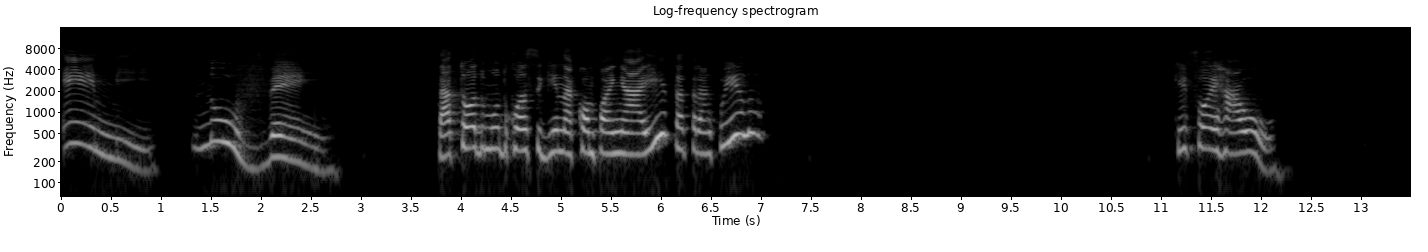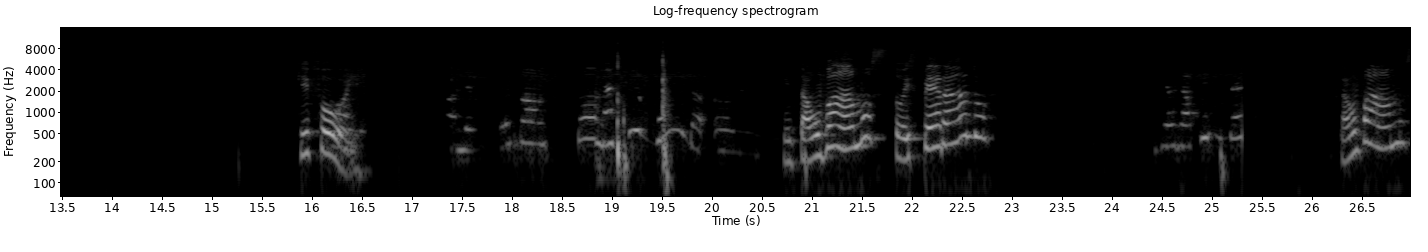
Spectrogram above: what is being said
M. Nuvem. Tá todo mundo conseguindo acompanhar aí? Tá tranquilo? Que foi, Raul? Que foi? Olha, eu na segunda. Então vamos, estou esperando. Então vamos.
